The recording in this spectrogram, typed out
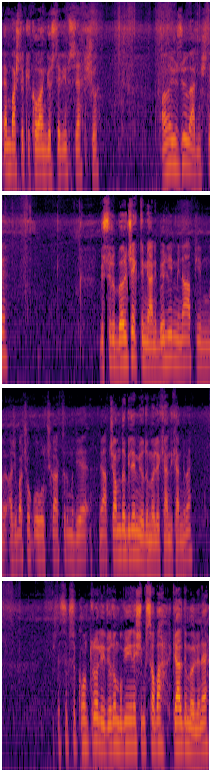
en baştaki kovan göstereyim size şu. Ana yüzüğü vermişti. Bir sürü bölecektim yani. Böleyim mi ne yapayım mı? Acaba çok oğul çıkartır mı diye ne yapacağımı da bilemiyordum öyle kendi kendime. İşte sık sık kontrol ediyordum. Bugün yine şimdi sabah geldim öğlene.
